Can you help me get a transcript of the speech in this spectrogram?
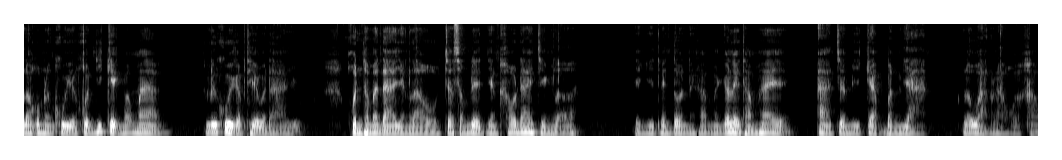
เรากำลังคุยกับคนที่เก่งมากๆ หรือคุยกับเทวดาอยู่ คนธรรมดาอย่างเราจะสำเร็จอย่างเขาได้จริงเหรอ อย่างนี้เป็นต้นนะครับ มันก็เลยทำให้อาจจะมีแกลบบางอย่างระหว่างเรากับเขา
